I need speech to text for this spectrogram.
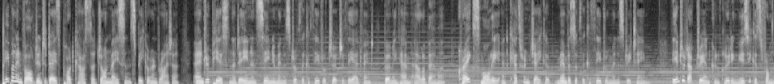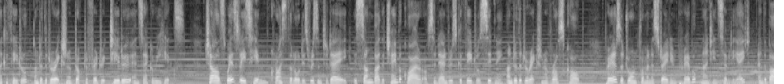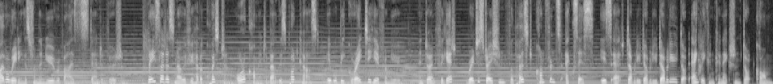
People involved in today's podcast are John Mason, speaker and writer, Andrew Pearson, the Dean and Senior Minister of the Cathedral Church of the Advent, Birmingham, Alabama, Craig Smalley, and Catherine Jacob, members of the Cathedral Ministry team. The introductory and concluding music is from the Cathedral under the direction of Dr. Frederick Teardo and Zachary Hicks. Charles Wesley's hymn, Christ the Lord is Risen Today, is sung by the Chamber Choir of St Andrew's Cathedral, Sydney, under the direction of Ross Cobb. Prayers are drawn from an Australian Prayer Book 1978, and the Bible reading is from the New Revised Standard Version. Please let us know if you have a question or a comment about this podcast. It would be great to hear from you. And don't forget, registration for post conference access is at www.anglicanconnection.com.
